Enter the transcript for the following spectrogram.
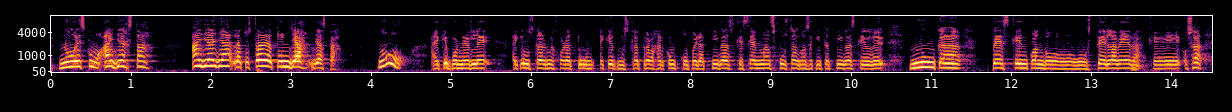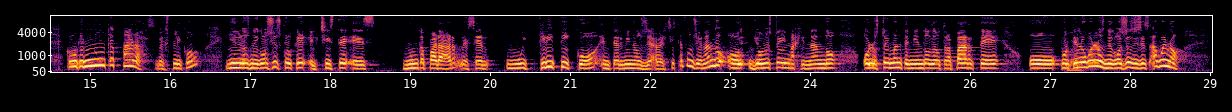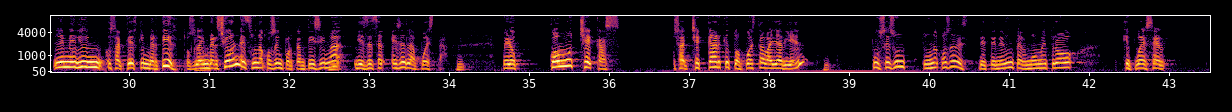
No es como, ah, ya está. Ah, ya, ya, la tostada de atún, ya, ya está. No, hay que ponerle, hay que buscar mejor atún, hay que buscar trabajar con cooperativas que sean más justas, más equitativas, que eh, nunca pesquen cuando esté la veda, que, o sea, como que nunca paras, ¿me explico? Y en los negocios creo que el chiste es nunca parar de ser muy crítico en términos de, a ver, si está funcionando o yo me estoy imaginando o lo estoy manteniendo de otra parte, o porque luego en los negocios dices, ah, bueno, le medio, o sea, tienes que invertir. Entonces, la inversión es una cosa importantísima y esa es, esa es la apuesta. Pero, ¿cómo checas? O sea, checar que tu apuesta vaya bien, pues es un- una cosa de, de tener un termómetro que puede ser,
